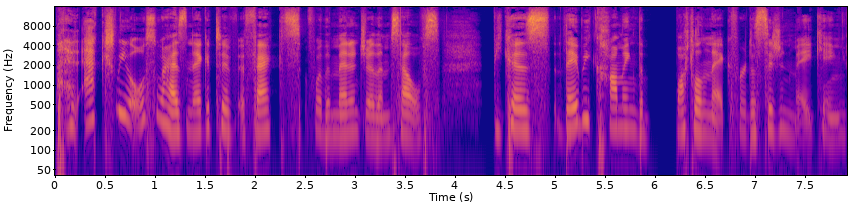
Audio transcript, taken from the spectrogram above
but it actually also has negative effects for the manager themselves because they're becoming the bottleneck for decision making.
